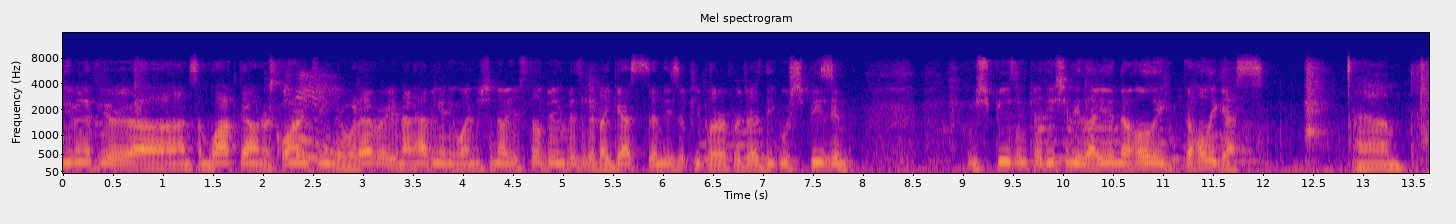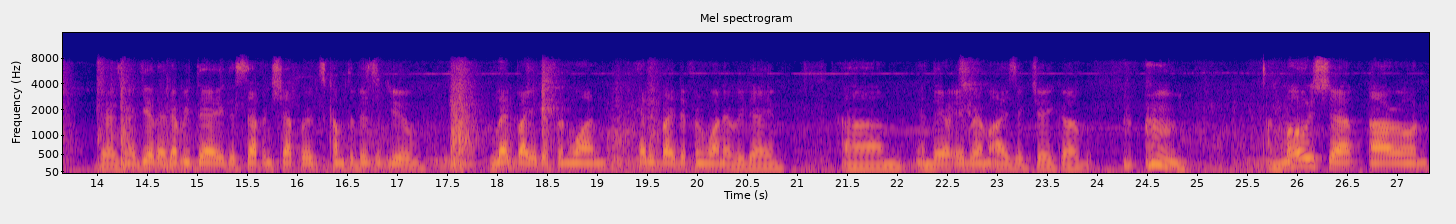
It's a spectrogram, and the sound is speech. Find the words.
even if you're uh, on some lockdown or quarantine or whatever, you're not having anyone, you should know you're still being visited by guests, and these people are referred to as the Ushpizin. Ushpizin Kadishin Ilayin, the holy, the holy guests. Um, there's an idea that every day the seven shepherds come to visit you, led by a different one, headed by a different one every day. Um, and they are Abraham, Isaac, Jacob, Moshe, Aaron,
